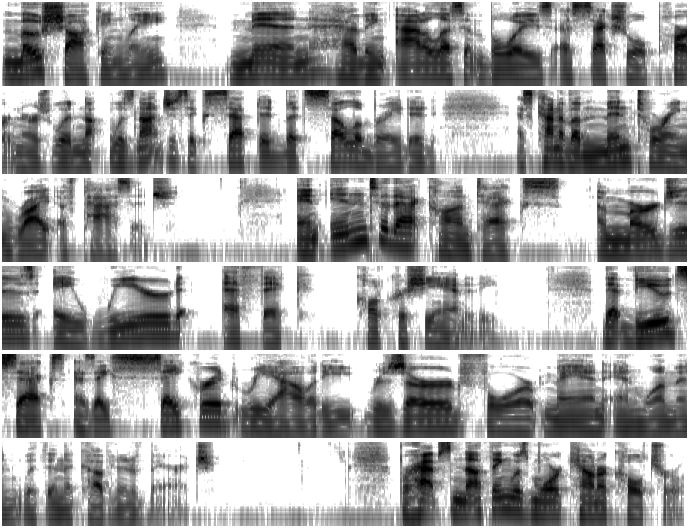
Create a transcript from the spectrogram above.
most shockingly, men having adolescent boys as sexual partners not, was not just accepted but celebrated as kind of a mentoring rite of passage. And into that context emerges a weird ethic called Christianity that viewed sex as a sacred reality reserved for man and woman within the covenant of marriage. Perhaps nothing was more countercultural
